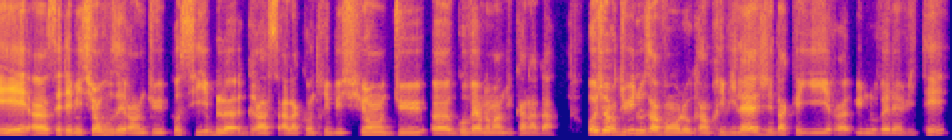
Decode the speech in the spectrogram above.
et euh, cette émission vous est rendue possible grâce à la contribution du euh, gouvernement du Canada. Aujourd'hui, nous avons le grand privilège d'accueillir une nouvelle invitée.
